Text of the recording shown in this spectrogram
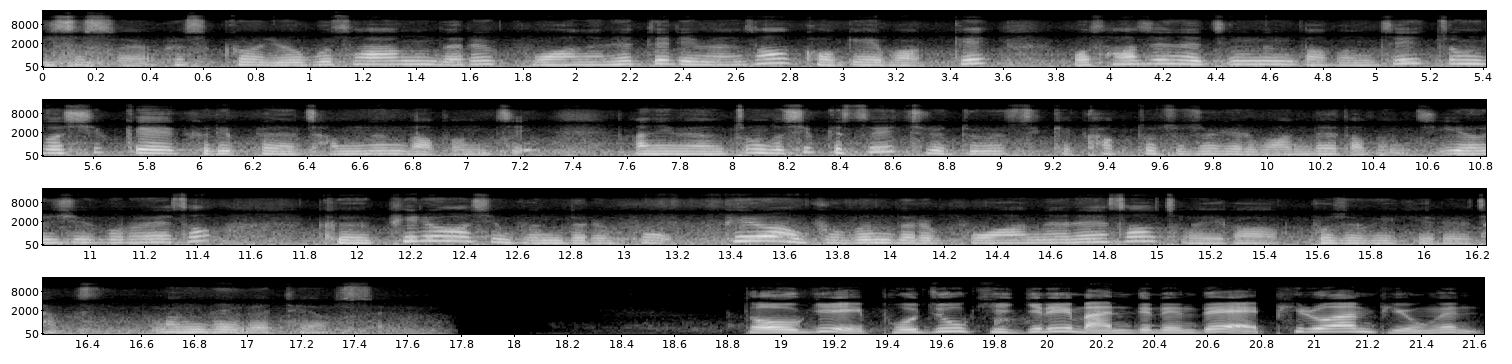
있었어요. 그래서 그런 요구 사항들을 보완을 해드리면서 거기에 맞게 뭐 사진을 찍는다든지 좀 더 쉽게 그립펜을 잡는다든지 아니면 좀 더 쉽게 스위치를 누를 수 있게 각도 조절기를 만들다든지 이런 식으로 해서 그 필요하신 분들을 보- 필요한 부분들을 보완을 해서 저희가 보조기기를 작- 만들게 되었어요. 더욱이 보조 기기를 만드는데 필요한 비용은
